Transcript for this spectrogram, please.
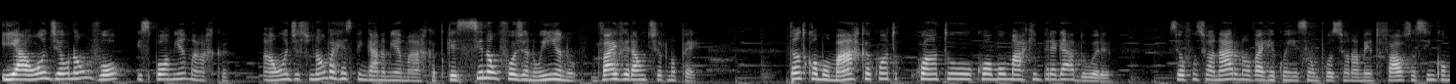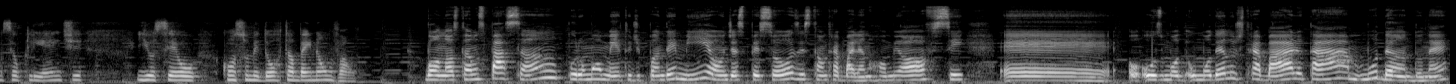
e aonde eu não vou expor a minha marca aonde isso não vai respingar na minha marca, porque se não for genuíno, vai virar um tiro no pé. Tanto como marca quanto, quanto como marca empregadora. Seu funcionário não vai reconhecer um posicionamento falso, assim como seu cliente e o seu consumidor também não vão. Bom, nós estamos passando por um momento de pandemia onde as pessoas estão trabalhando home office, é, os, o modelo de trabalho está mudando, né?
